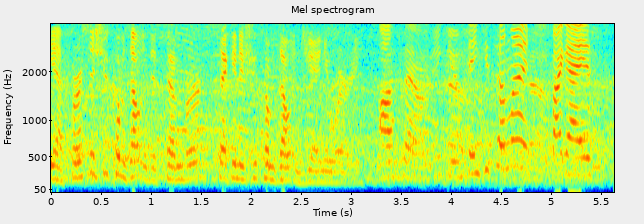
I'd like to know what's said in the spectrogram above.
Yeah, first issue comes out in December. Second issue comes out in January. Awesome. Thank you. Thank you so much. Bye, guys.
